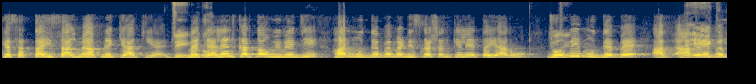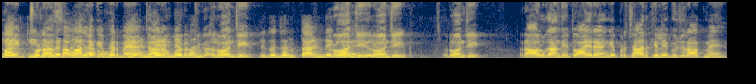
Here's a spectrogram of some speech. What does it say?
कि सत्ताईस साल में आपने क्या किया है। मैं चैलेंज करता हूँ विवेक जी हर मुद्दे पे मैं डिस्कशन के लिए तैयार हूँ। जो भी मुद्दे पे आप पे बात कीजिए सवाल लेके फिर मैं रोहन जी नहीं तो जनता अंडे रोहन जी रोहन जी रोहन जी। राहुल गांधी तो आए रहेंगे प्रचार के लिए गुजरात में।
